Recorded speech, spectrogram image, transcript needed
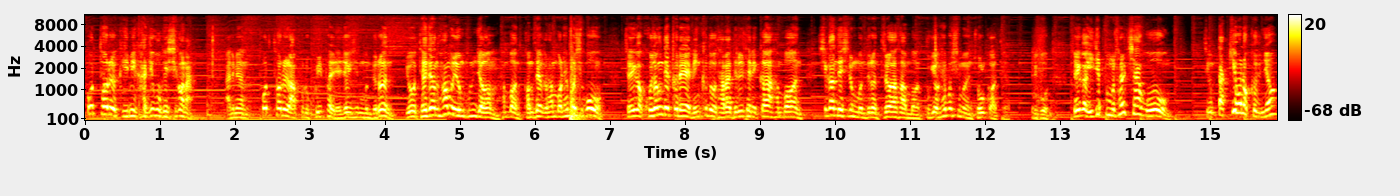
포터를 이미 가지고 계시거나 아니면 포터를 앞으로 구입할 예정이신 분들은 요 대전 화물용품점 한번 검색을 한번 해보시고 저희가 고정 댓글에 링크도 달아 드릴 테니까 한번 시간 되시는 분들은 들어가서 한번 구경해 보시면 좋을 것 같아요. 그리고 저희가 이 제품을 설치하고 지금 딱 끼워 넣거든요.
